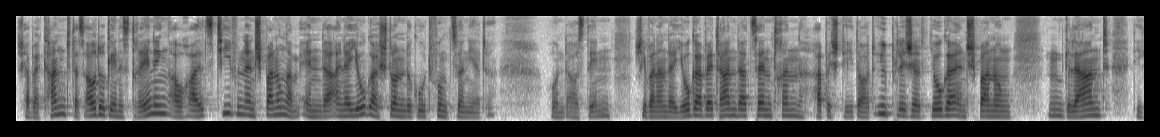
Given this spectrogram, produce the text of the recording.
Ich habe erkannt, dass autogenes Training auch als Tiefenentspannung am Ende einer Yogastunde gut funktionierte. Und aus den Shivananda Yoga Vedanta Zentren habe ich die dort übliche Yoga-Entspannung hm, gelernt, die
